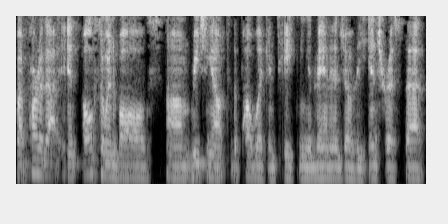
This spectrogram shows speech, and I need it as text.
But part of that also involves um, reaching out to the public and taking advantage of the interest that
